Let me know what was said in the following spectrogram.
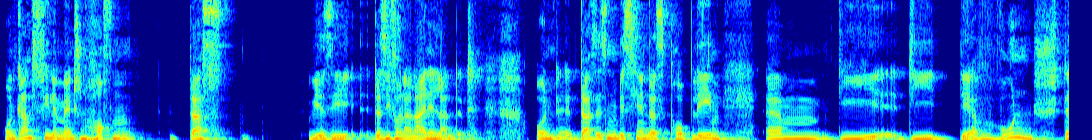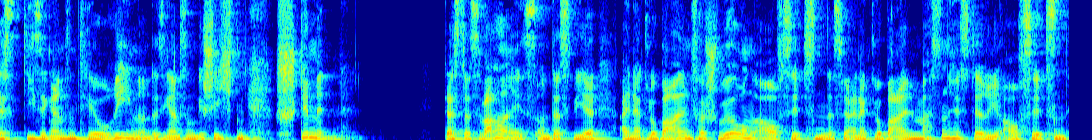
und ganz viele Menschen hoffen, dass wir sie, dass sie von alleine landet. Und mhm. das ist ein bisschen das Problem. Ähm, die, die, der Wunsch, dass diese ganzen Theorien und diese ganzen Geschichten stimmen, dass das wahr ist und dass wir einer globalen Verschwörung aufsitzen, dass wir einer globalen Massenhysterie aufsitzen,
